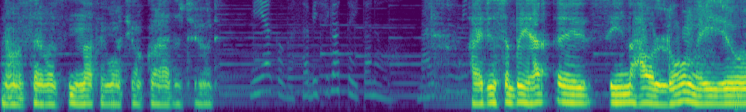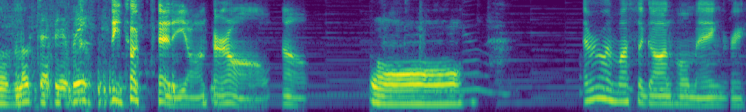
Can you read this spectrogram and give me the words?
No, that was nothing with your gratitude. I just simply ha uh, seen how lonely you have looked every week. we took pity on her. Oh, no. Oh. Everyone must have gone home angry.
